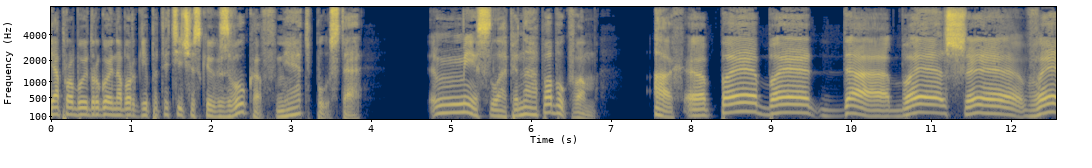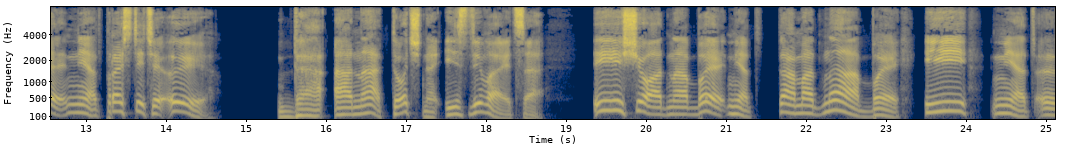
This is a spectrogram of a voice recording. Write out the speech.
Я пробую другой набор гипотетических звуков. Нет, пусто. «Мисс Лапина, по буквам. Ах, э, П, Б, да, Б, Ш, В, нет, простите, И». Да, она точно издевается. И еще одна Б, нет, там одна Б, И, нет, э,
